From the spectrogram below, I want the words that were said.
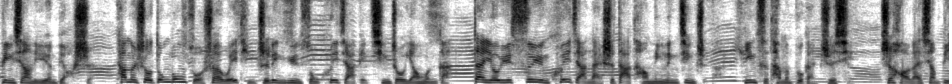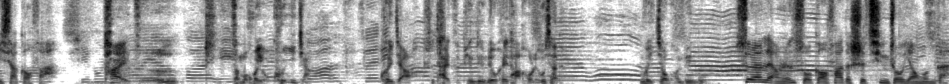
并向李渊表示，他们受东宫左帅韦挺之令运送盔甲给庆州杨文干，但由于私运盔甲乃是大唐明令禁止的，因此他们不敢执行，只好来向陛下告发。太子怎么会有盔甲？盔甲是太子平定刘黑闼后留下的，为交还兵部。虽然两人所告发的是庆州杨文干，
